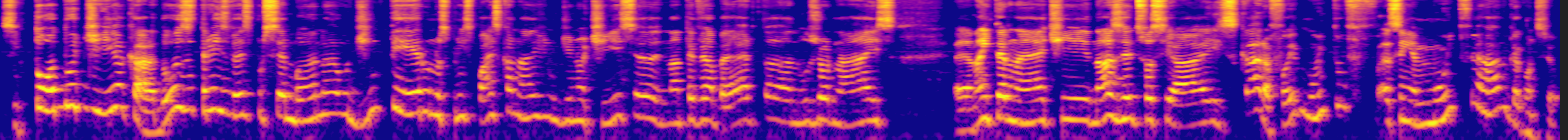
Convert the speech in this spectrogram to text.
Assim, todo dia, cara, duas, três vezes por semana, o dia inteiro, nos principais canais de notícia, na TV aberta, nos jornais, é, na internet, nas redes sociais. Cara, foi muito, assim, é muito ferrado o que aconteceu.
